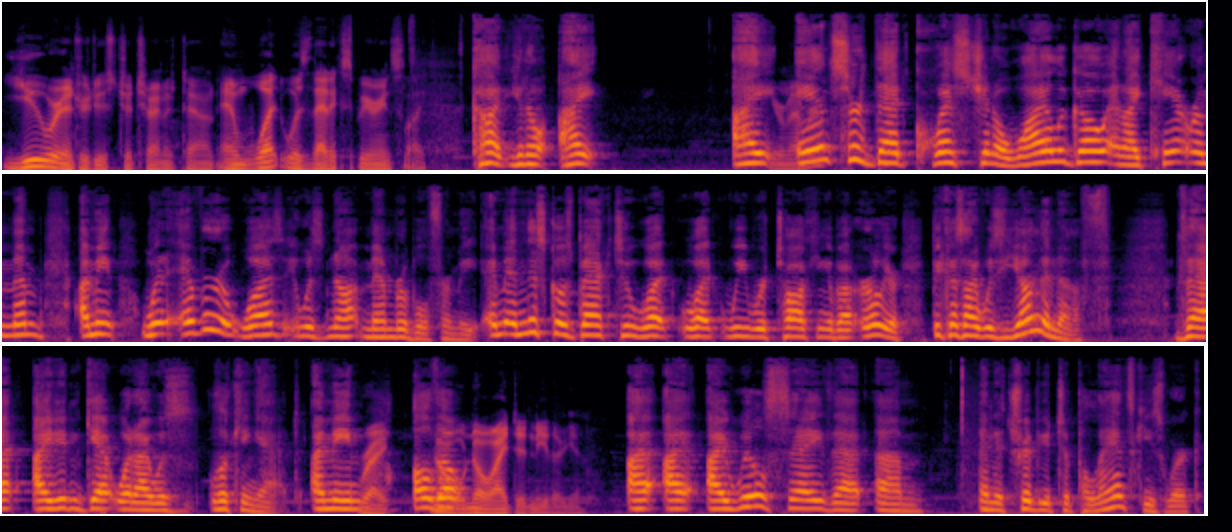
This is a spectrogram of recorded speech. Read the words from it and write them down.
you were introduced to Chinatown, and what was that experience like? God, you know, I I answered that question a while ago and I can't remember. I mean, whatever it was, it was not memorable for me. And, and this goes back to what what we were talking about earlier because I was young enough that I didn't get what I was looking at. I mean, Right? although no, no, I didn't either. Yeah. I, I, I will say that, um, and a tribute to Polanski's work,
